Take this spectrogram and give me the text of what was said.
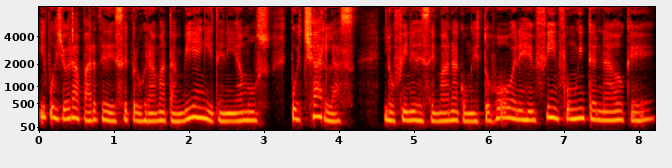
Y pues yo era parte de ese programa también y teníamos pues charlas los fines de semana con estos jóvenes, en fin, fue un internado que,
